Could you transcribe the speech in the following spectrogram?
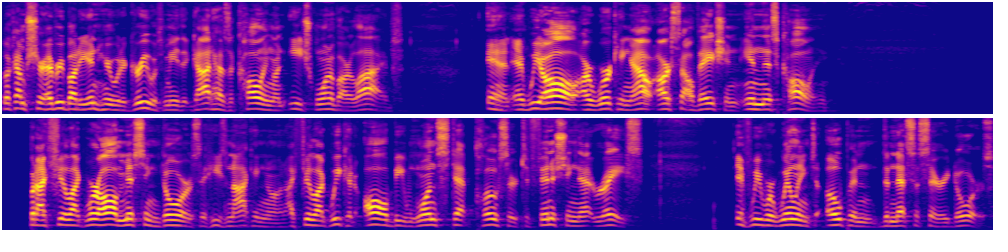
Look, I'm sure everybody in here would agree with me that God has a calling on each one of our lives. And, and we all are working out our salvation in this calling. But I feel like we're all missing doors that he's knocking on. I feel like we could all be one step closer to finishing that race if we were willing to open the necessary doors.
